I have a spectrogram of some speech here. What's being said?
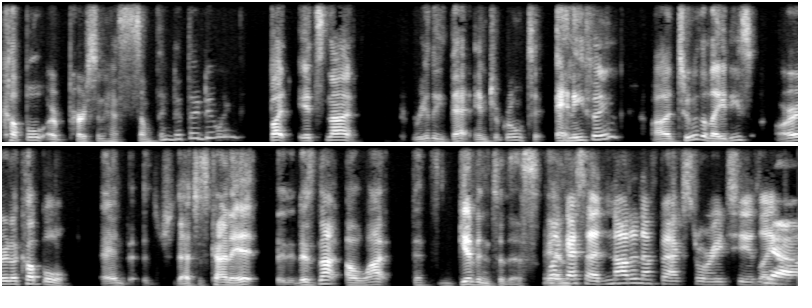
couple or person has something that they're doing, but it's not really that integral to anything. Uh, two of the ladies are in a couple, and that's just kind of it. There's not a lot that's given to this. Like And I said, not enough backstory to like yeah.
